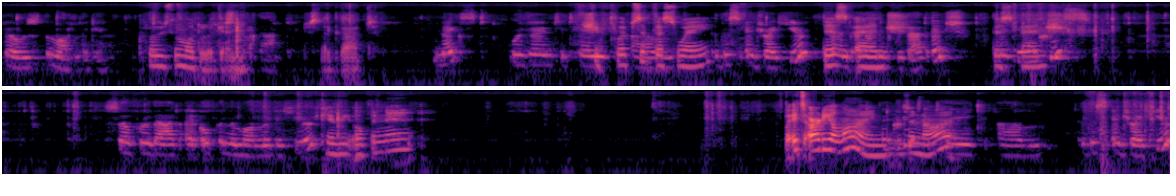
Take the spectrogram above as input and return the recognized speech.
close the model again, Close the model just again. like that. Just like that. Next, we're going to take She flips it this um, way. this edge right here, This and edge. that edge, This edge. So for that, I open the model a bit here. Can we open it. But it's already aligned, is it not? Take um, this edge right here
